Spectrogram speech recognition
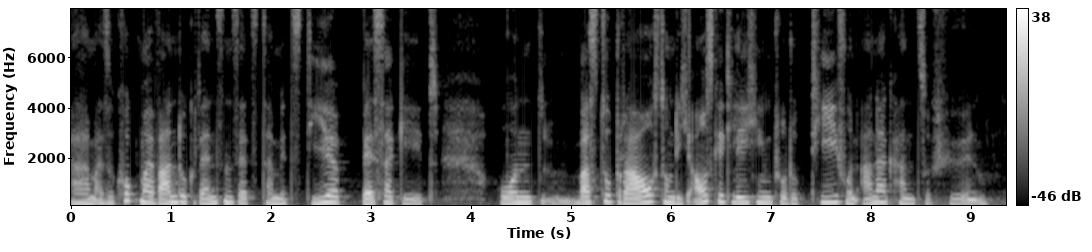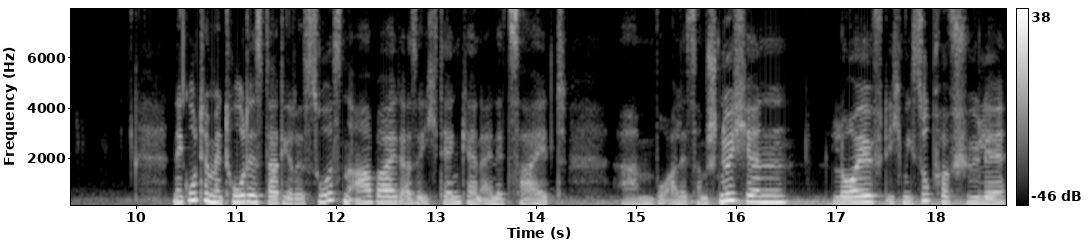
Ähm, also, guck mal, wann du Grenzen setzt, damit es dir besser geht. Und was du brauchst, um dich ausgeglichen, produktiv und anerkannt zu fühlen. Eine gute Methode ist da die Ressourcenarbeit. Also ich denke an eine Zeit, ähm, wo alles am Schnürchen läuft, ich mich super fühle.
